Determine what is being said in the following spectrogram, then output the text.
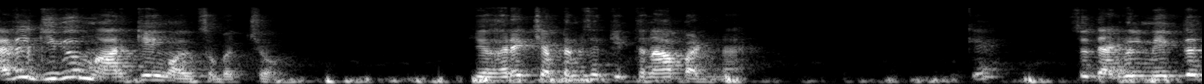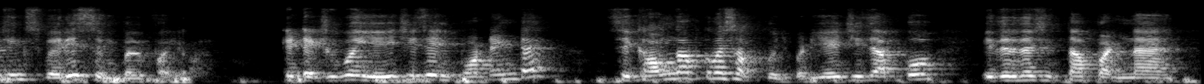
I will give you marking also बच्चों, कि हर एक चैप्टर में से कितना पढ़ना है। So that will make the things very simple for you कि टेक्स्ट बुक में यही चीज़ें इंपॉर्टेंट है, सिखाऊँगा आपको मैं सब कुछ बट यही चीज़ आपको इधर इधर इतना पढ़ना है।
